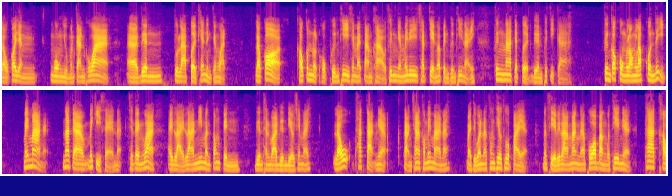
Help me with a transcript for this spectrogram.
เราก็ยังงงอยู่เหมือนกัน เพราะว่าเดือนตุลาเปิดแค่หนึ่งจังหวัด แล้วก็เขากำหนดหกพื้นที่ใช่ไหมตามข่าว ซึ่งยังไม่ได้ชัดเจนว่าเป็นพื้นที่ไหน ซึ่งน่าจะเปิดเดือนพฤศจิกา ซึ่งก็คงรองรับคนได้อีกไม่มากอะ น่าจะไม่กี่แสนอะ แสดงว่าไอ้หลายล้านนี่มันต้องเป็นเดือนธันวาเดือนเดียวใช่ไหม แล้วถ้ากักเนี่ยต่างชาติเขาไม่มานะ หมายถึงว่านักท่องเที่ยวทั่วไปอะ มันเสียเวลามากนะ เพราะว่าบางประเทศเนี่ย ถ้าเขา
